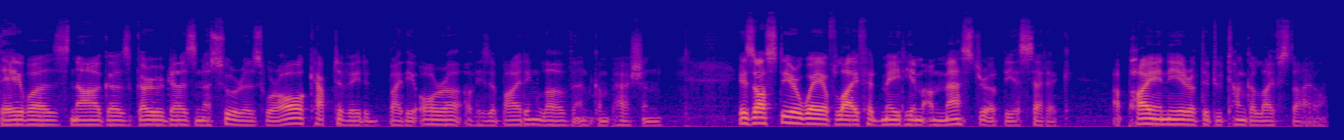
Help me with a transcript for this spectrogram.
Devas, Nagas, Garudas, and Asuras were all captivated by the aura of his abiding love and compassion. His austere way of life had made him a master of the ascetic, a pioneer of the Dhutanga lifestyle.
